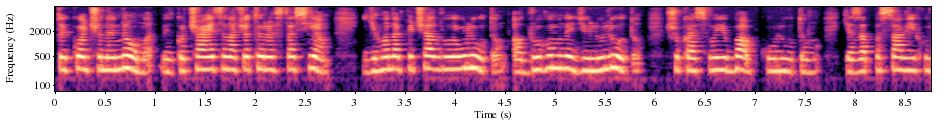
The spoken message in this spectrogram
той кончений номер. Він качається на 407. Його напечатали у лютому, а в другому неділю лютого. Шукай свою бабку у лютому. Я записав їх у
